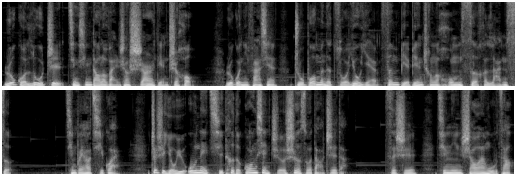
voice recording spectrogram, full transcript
如果录制进行到了晚上十二点之后，如果你发现主播们的左右眼分别变成了红色和蓝色，请不要奇怪，这是由于屋内奇特的光线折射所导致的。此时，请您稍安勿躁，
